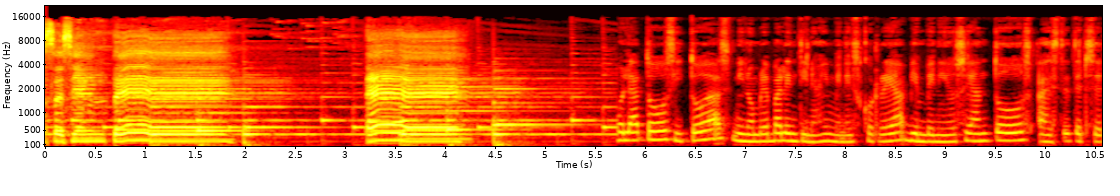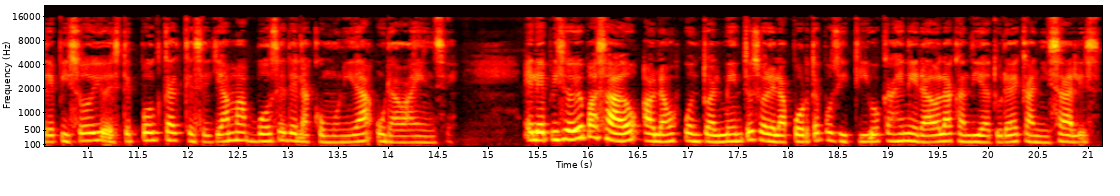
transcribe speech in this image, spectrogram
Se siente. Eh. Hola a todos y todas, mi nombre es Valentina Jiménez Correa. Bienvenidos sean todos a este tercer episodio de este podcast que se llama Voces de la Comunidad Urabaense. El episodio pasado hablamos puntualmente sobre el aporte positivo que ha generado la candidatura de Cañizales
